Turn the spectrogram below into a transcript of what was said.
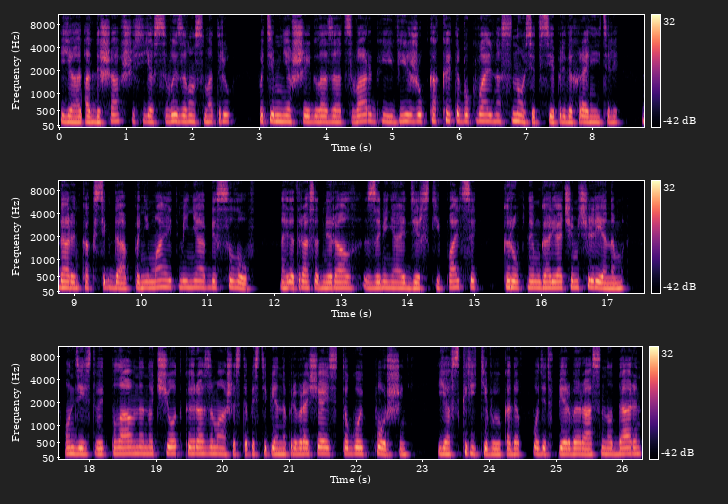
Я, отдышавшись, я с вызовом смотрю потемневшие глаза Цварга и вижу, как это буквально сносит все предохранители. Даррен, как всегда, понимает меня без слов. На этот раз адмирал заменяет дерзкие пальцы крупным горячим членом. Он действует плавно, но четко и размашисто, постепенно превращаясь в тугой поршень. Я вскрикиваю, когда входит в первый раз, но Даррен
